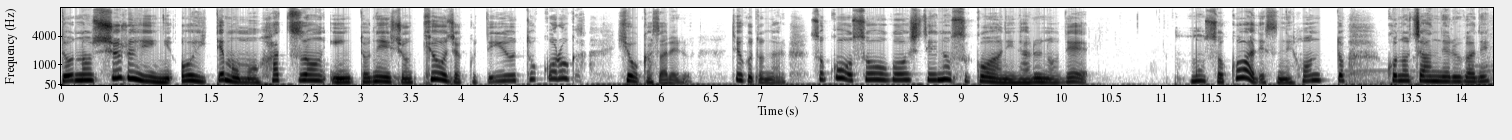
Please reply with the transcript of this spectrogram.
どの種類においてももう発音イントネーション強弱っていうところが評価されるということになるそこを総合してのスコアになるのでもうそこはですねほんとこのチャンネルがね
